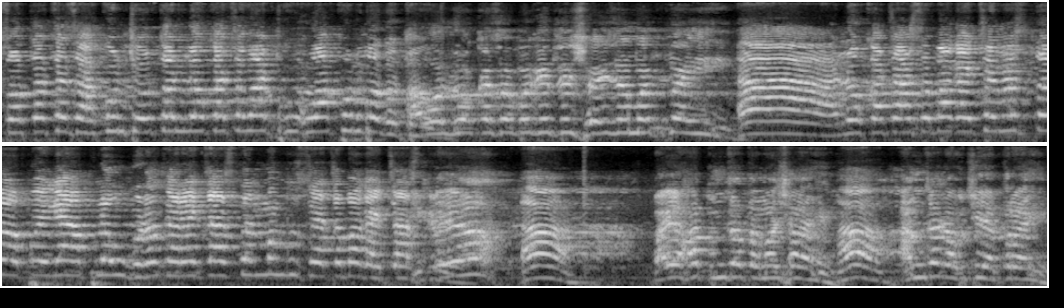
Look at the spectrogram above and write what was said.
स्वतःच झाकून ठेवतो आणि लोकांचं वाकून वाकून अहो बघतो लोकांचं बघितल्याशिवाय जमत नाही हा लोकांचं असं बघायचं नसतं पहिले आपलं उघडं करायचं असतं मग दुसऱ्याचं बघायचं इकडे या. असतं हा. बाई हा तुमचा तमाशा आहे. हा. आमच्या गावची यात्रा आहे.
